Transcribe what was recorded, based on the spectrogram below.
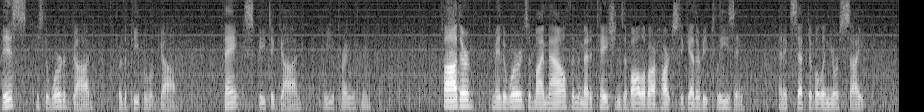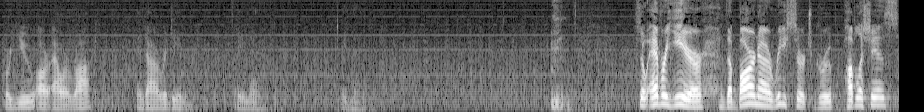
This is the word of God for the people of God. Thanks be to God. Will you pray with me? Father, May the words of my mouth and the meditations of all of our hearts together be pleasing and acceptable in your sight, for you are our rock and our Redeemer. Amen. Amen. So every year, the Barna Research Group publishes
